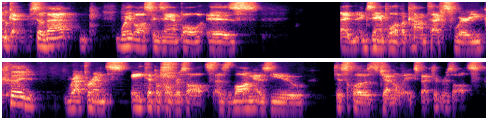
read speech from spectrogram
okay, so that weight loss example is an example of a context where you could reference atypical results as long as you disclose generally expected results.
